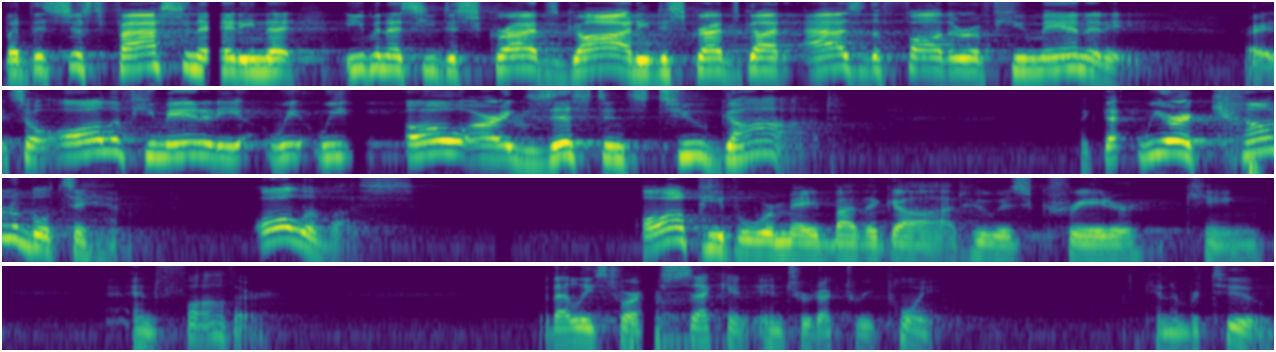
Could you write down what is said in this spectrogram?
but it's just fascinating that even as he describes God, he describes God as the father of humanity. Right? So all of humanity, we, we owe our existence to God. Like that, we are accountable to him, all of us. All people were made by the God who is creator, king, and Father. But that leads to our second introductory point. Okay, number two,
